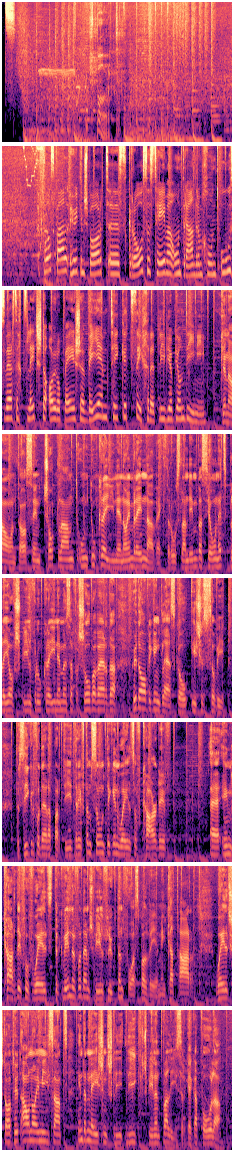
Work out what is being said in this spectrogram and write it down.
Sport. Fußball heute im Sport ein grosses Thema. Unter anderem kommt aus, wer sich das letzte europäische WM-Ticket sichert, Livio Biondini. Genau, und da sind Schottland und Ukraine noch im Rennen. Wegen der Russland-Invasion hat das Playoff-Spiel für Ukraine müssen verschoben werden. Heute Abend in Glasgow ist es soweit. Der Sieger dieser Partie trifft am Sonntag in Wales auf Cardiff äh, in Cardiff auf Wales. Der Gewinner von dem Spiel fliegt an Fußball-WM in Katar. Wales steht heute auch noch im Einsatz. In der Nations League spielen die Waliser gegen Polen.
